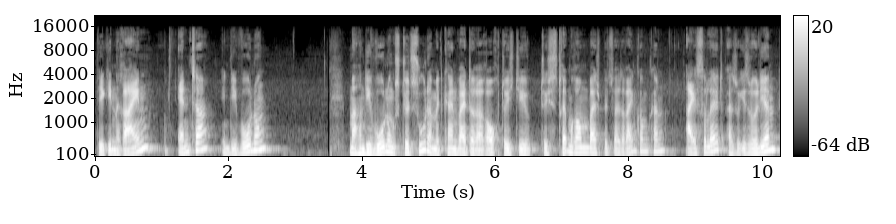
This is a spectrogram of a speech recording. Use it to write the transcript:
Wir gehen rein, Enter in die Wohnung, machen die Wohnungstür zu, damit kein weiterer Rauch durch die, durchs Treppenraum beispielsweise reinkommen kann. Isolate, also isolieren.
